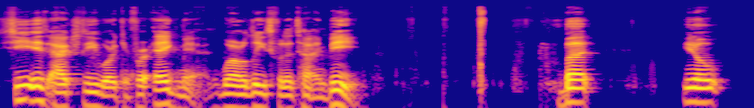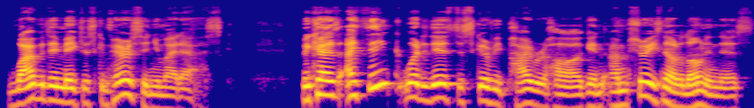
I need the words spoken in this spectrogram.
she is actually working for Eggman, well, at least for the time being. But, you know, why would they make this comparison, you might ask? Because I think what it is to Scurvy Pirate Hog, and I'm sure he's not alone in this,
